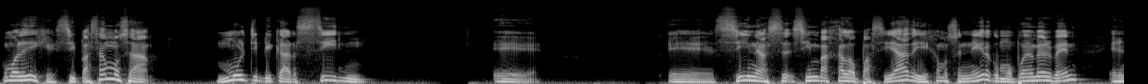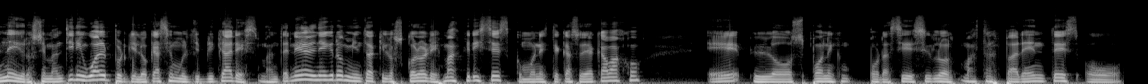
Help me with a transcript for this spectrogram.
Como les dije, si pasamos a multiplicar sin, eh, sin bajar la opacidad y dejamos en negro, como pueden ver, ven, el negro se mantiene igual porque lo que hace multiplicar es mantener el negro mientras que los colores más grises, como en este caso de acá abajo, los ponen, por así decirlo, más transparentes o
